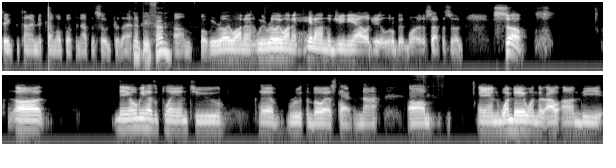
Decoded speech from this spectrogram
take the time to come up with an episode for that. It'd be fun. Um, but we really want to we really want to hit on the genealogy a little bit more of this episode. So, uh, Naomi has a plan to have Ruth and Boaz tie the knot. Um, and one day when they're out on the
